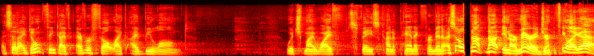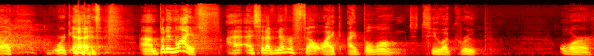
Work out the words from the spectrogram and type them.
I said, I don't think I've ever felt like I belonged. Which my wife's face kind of panicked for a minute. I said, Oh, not, not in our marriage or anything like that. Like, we're good. Um, but in life, I, I said, I've never felt like I belonged to a group or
